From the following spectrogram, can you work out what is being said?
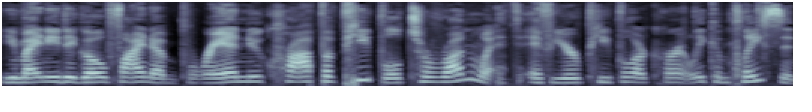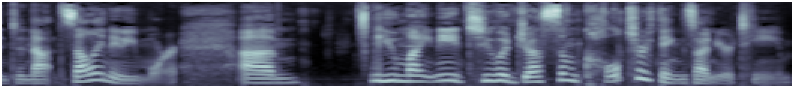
you might need to go find a brand new crop of people to run with if your people are currently complacent and not selling anymore. Um, you might need to adjust some culture things on your team.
